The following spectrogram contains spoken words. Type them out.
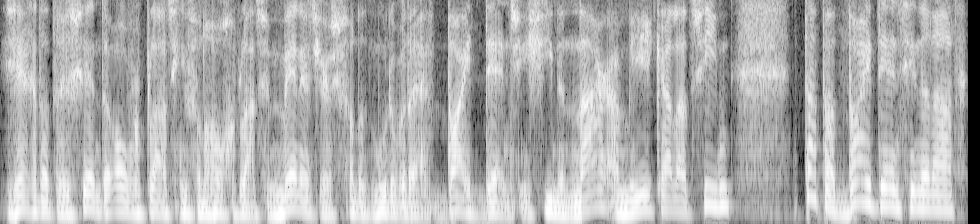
zeggen dat de recente overplaatsing van hooggeplaatste managers van het moederbedrijf ByteDance in China naar Amerika laat zien dat dat ByteDance inderdaad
